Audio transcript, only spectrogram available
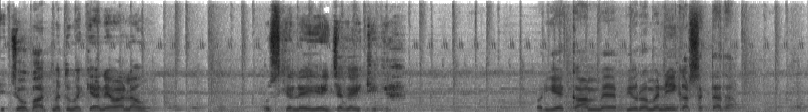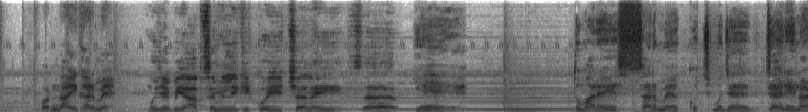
ये जो बात मैं तुम्हें कहने वाला हूँ। उसके लिए यही जगह ही ठीक है। और ये काम मैं ब्यूरो में नहीं कर सकता था। और ना ही घर में। मुझे भी आपसे मिलने की कोई इच्छा नहीं सर। ये तुम्हारे इस सर में कुछ मुझे जहरीला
